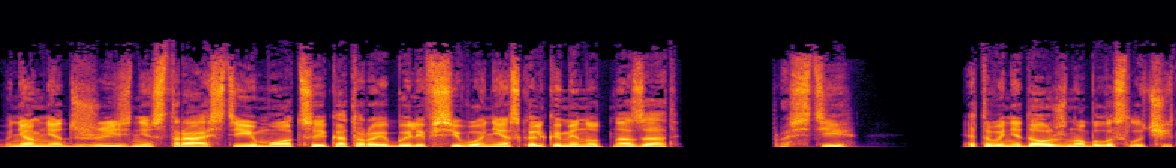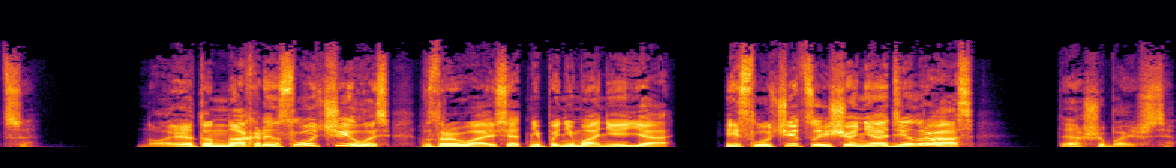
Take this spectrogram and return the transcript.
В нем нет жизни, страсти, эмоций, которые были всего несколько минут назад. Прости, этого не должно было случиться. «Но это нахрен случилось!» — взрываюсь от непонимания я. «И случится еще не один раз!» Ты ошибаешься.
